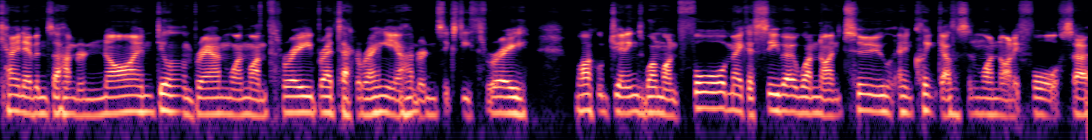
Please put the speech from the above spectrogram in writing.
Kane Evans 109, Dylan Brown 113, Brad Takairangi 163, Michael Jennings 114, Maika Sivo 192, and Clint Gutherson 194. So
